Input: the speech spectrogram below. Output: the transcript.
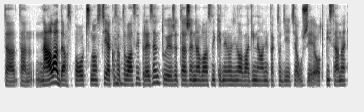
tá, tá nálada v spoločnosti, ako mm. sa to mhm. vlastne prezentuje, že tá žena vlastne, keď nerodila vaginálne, tak to dieťa už je odpísané.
